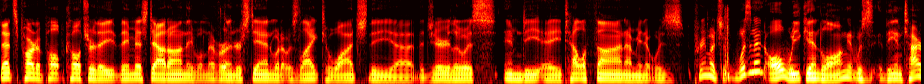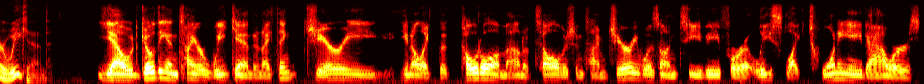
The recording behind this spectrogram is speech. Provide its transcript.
that's part of pulp culture they, they missed out on. They will never understand what it was like to watch the uh, the Jerry Lewis MDA telethon. I mean, it was pretty much, wasn't it all weekend long? It was the entire weekend. Yeah, it would go the entire weekend. And I think Jerry you know, like the total amount of television time, Jerry was on TV for at least like 28 hours.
